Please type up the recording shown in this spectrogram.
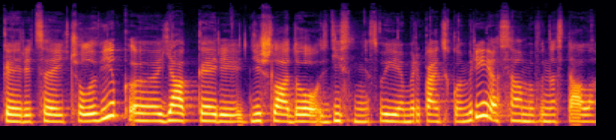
Керрі цей чоловік, е, як Керрі дійшла до здійснення своєї американської мрії, а саме вона стала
